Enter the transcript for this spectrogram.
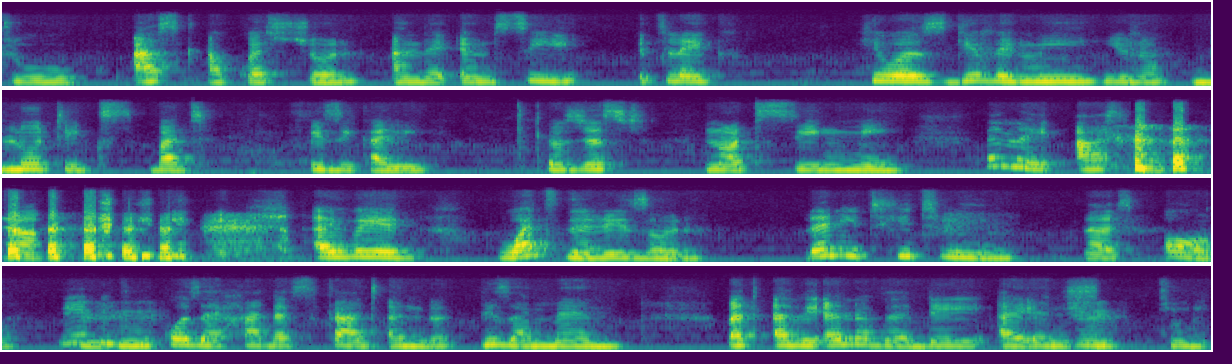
to ask a question, and the MC, it's like he was giving me, you know, blue ticks, but physically. He was just not seeing me. Then I asked I mean, what's the reason? Then it hit me that, oh, maybe Mhm. it's because I had a skirt and these are men. But at the end of the day, I ensured to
